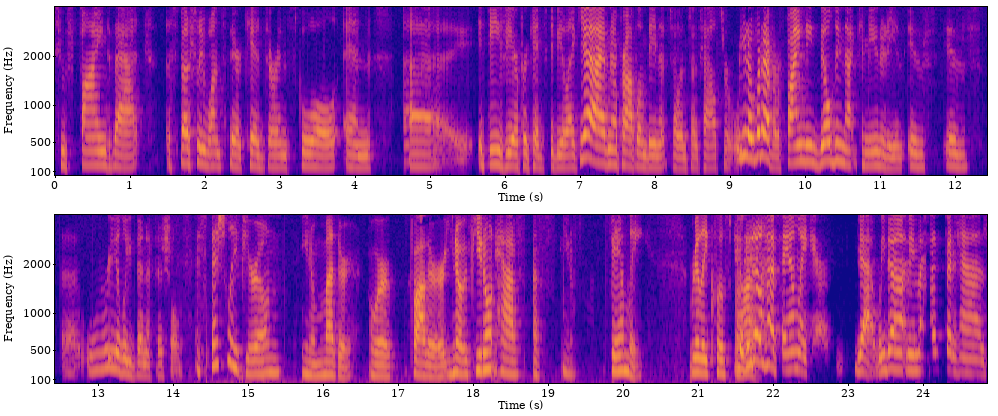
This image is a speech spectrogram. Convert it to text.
to find that, especially once their kids are in school and uh, it's easier for kids to be like, yeah, I have no problem being at so and so's house, or you know, whatever. Finding, building that community is is, is uh, really beneficial, especially if your own, you know, mother or father, or, you know, if you don't have a you know family really close by. Yeah, we don't have family here. Yeah, we don't. I mean, my husband has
